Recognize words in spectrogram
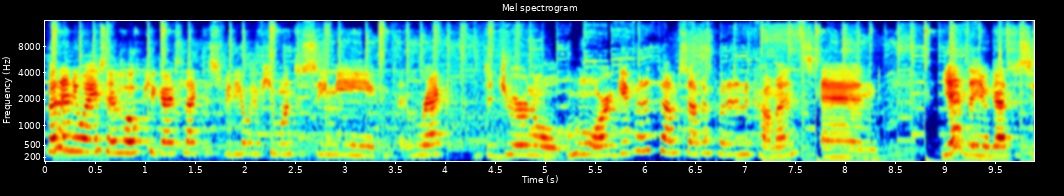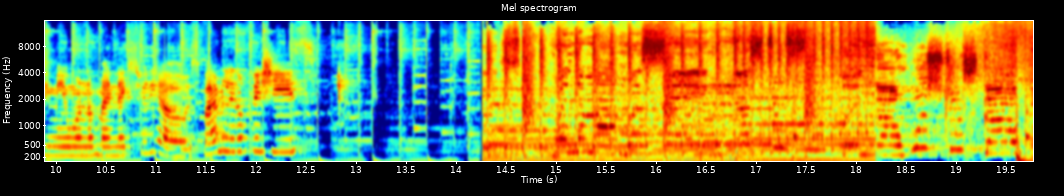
But anyways, I hope you guys like this video. If you want to see me wreck the journal more, give it a thumbs up and put it in the comments. And yeah, then you guys will see me in one of my next videos. Bye my little fishies! When the mama now to stop.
